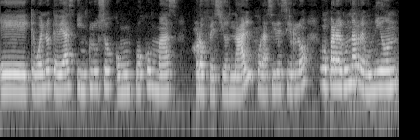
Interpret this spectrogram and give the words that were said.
eh, que bueno, te veas incluso como un poco más profesional, por así decirlo, como para alguna reunión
